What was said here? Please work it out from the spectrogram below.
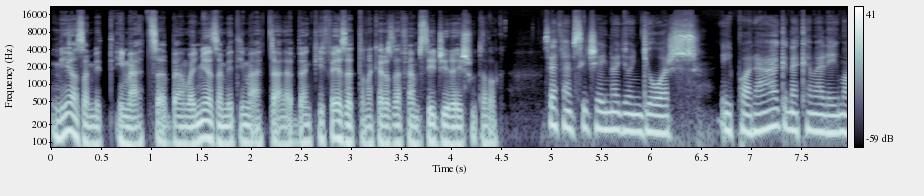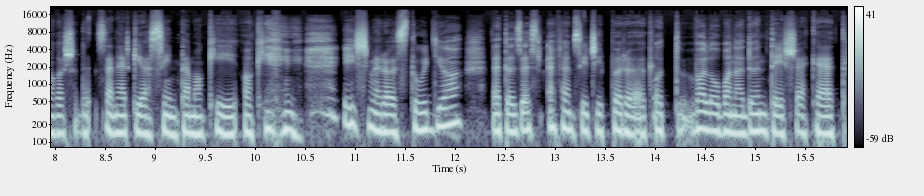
mi az, amit imádsz ebben, vagy mi az, amit imádtál ebben? Kifejezetten akár az FMCG-re is utalok. Az FMCG egy nagyon gyors iparág, nekem elég magas az energiaszintem, aki, aki ismer, azt tudja. Tehát az FMCG pörög, ott valóban a döntéseket,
